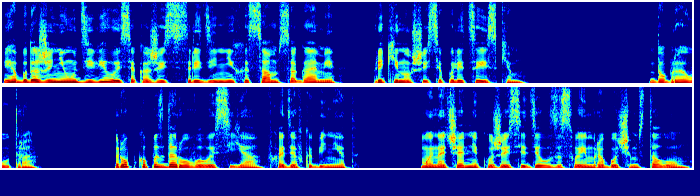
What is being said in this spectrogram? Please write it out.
Я бы даже не удивилась, окажись среди них и сам Сагами, прикинувшийся полицейским. «Доброе утро». Робко поздоровалась я, входя в кабинет. Мой начальник уже сидел за своим рабочим столом.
